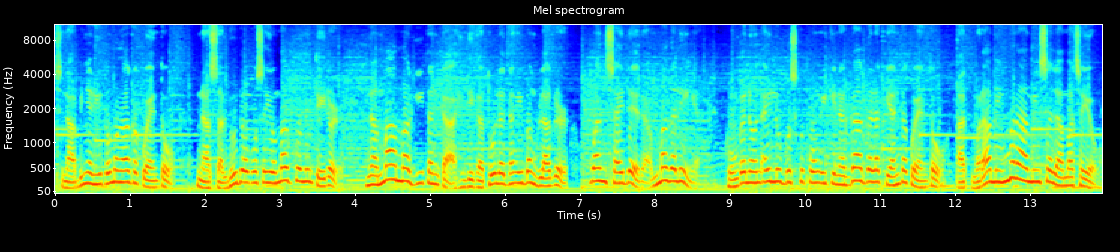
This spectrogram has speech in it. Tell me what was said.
Sinabi niya dito mga kakwento, Nasaludo ako sa iyo mag-commentator na mamagitan ka hindi katulad ng ibang vlogger, one-sided, magaling. Kung ganon ay lubos ko pong ikinagagalak yan kakwento at maraming maraming salamat sa iyo.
